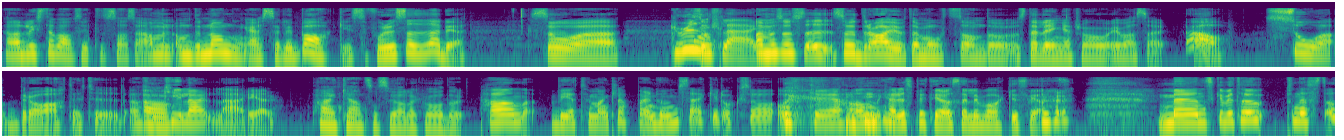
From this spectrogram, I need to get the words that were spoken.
han hade lyssnat på avsnittet och sa så här, ja, men om du någon gång är celibakis så får du säga det. Så, Green så, flag. Ja, men så, så, så drar jag utan motstånd och ställer inga frågor. Jag var så här, ja. Så bra attityd. Alltså Ja. killar, lär er. Han kan sociala koder. Han vet hur man klappar en hund säkert också och eh, han kan respektera celibakishet. Men ska vi ta upp nästa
